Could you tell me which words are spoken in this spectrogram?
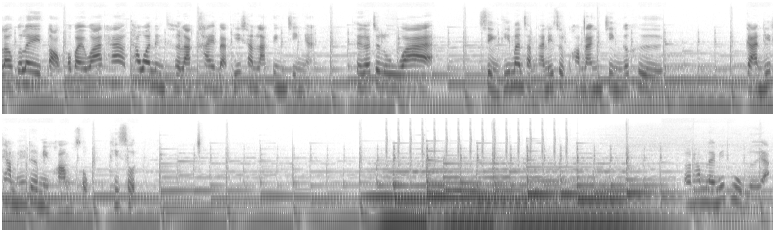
เราก็เลยตอบเขาไปว่าถ้าถ้าวันหนึ่งเธอรักใครแบบที่ฉันรักจริง ๆอะเธอก็จะรู้ว่าสิ่งที่มันสำคัญที่สุดความรักจริงก็คือ การที่ทำให้เธอมีความสุขที่สุดเราทำอะไรไม่ถูกเลยอะ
